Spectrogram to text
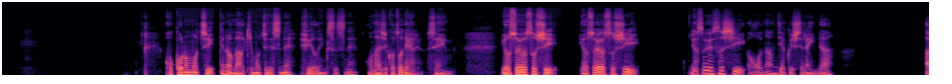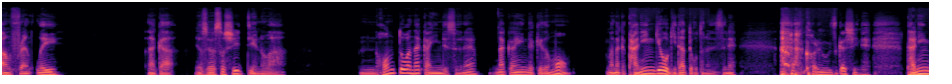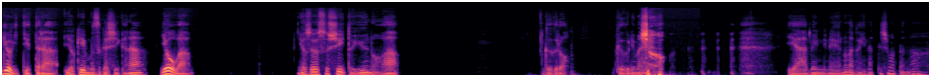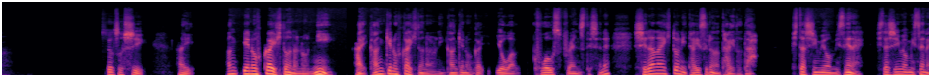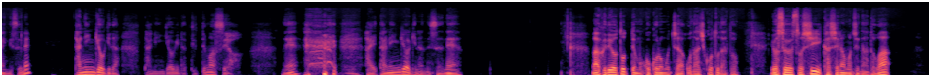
心持ちっていうのはまあ気持ちですね。feelings ですね。同じことである。same。よそよそしい。よそよそしい。よそよそしい。おなんで訳したらいいんだ ?unfriendly。なんか、よそよそしいっていうのは、うん、本当は仲いいんですよね。仲いいんだけども、まあなんか他人行儀だってことなんですね。これ難しいね。他人行儀って言ったら余計難しいかな。要は、よそよそしいというのは、ググろう。ググりましょう いやー、便利な世の中になってしまったな。よそよそしい。はい。関係の深い人なのに、はい。関係の深い人なのに、関係の深い、要は close friends ですよね。知らない人に対するような態度だ。親しみを見せない。親しみを見せないんですよね。他人行儀だ。他人行儀だって言ってますよ。ね。はい。他人行儀なんですよね。まあ、筆を取っても心持ちは同じことだと。よそよそしい頭文字などは、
